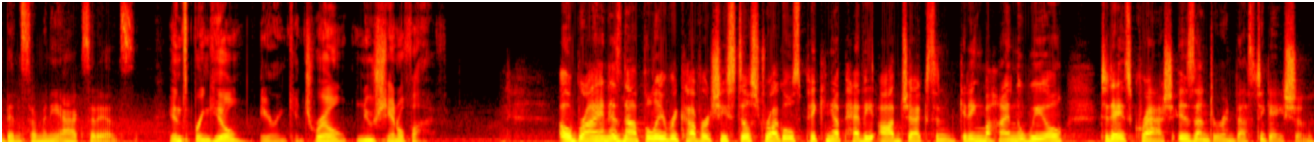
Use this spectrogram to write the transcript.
been so many accidents. In Spring Hill, Aaron Cantrell, News Channel 5. O'Brien has not fully recovered. She still struggles picking up heavy objects and getting behind the wheel. Today's crash is under investigation.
